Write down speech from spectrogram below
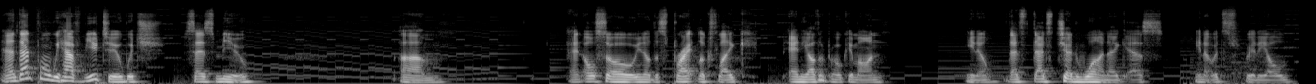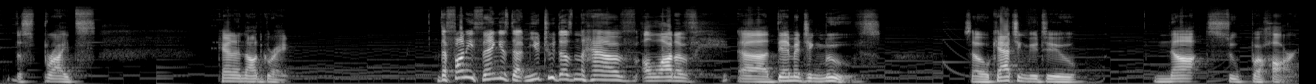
And at that point, we have Mewtwo, which says Mew. Um, and also, you know, the sprite looks like any other Pokemon. You know, that's that's Gen 1, I guess. You know, it's really old. The sprites, kind of not great. The funny thing is that Mewtwo doesn't have a lot of uh, damaging moves. So catching Mewtwo, not super hard.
